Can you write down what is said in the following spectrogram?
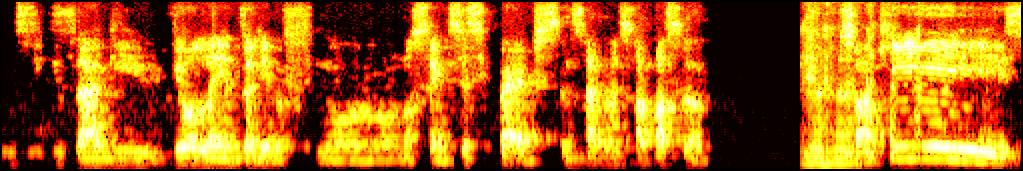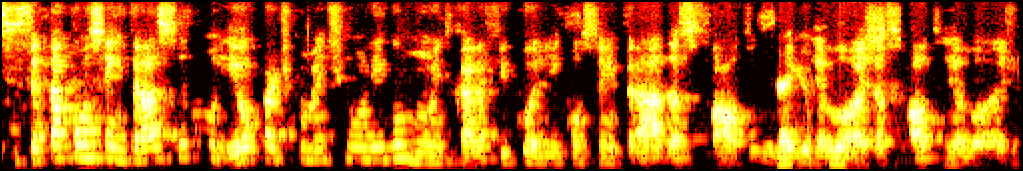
um zigue-zague violento ali no, no, no centro. Você se perde, você não sabe onde está passando. Uhum. Só que se você tá concentrado, você não, eu particularmente não ligo muito, cara. fico ali concentrado, asfalto, Segue relógio, asfalto, relógio.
